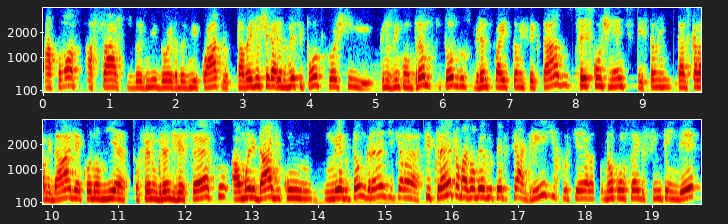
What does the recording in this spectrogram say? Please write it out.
após a SARS de 2002 a 2004, talvez não chegaríamos nesse ponto que hoje que, que nos encontramos, que todos os grandes países estão infectados, seis continentes estão em estado de calamidade, a economia sofrendo um grande recesso, a humanidade com um medo tão grande que ela se tranca, mas ao mesmo tempo se agride, porque ela não consegue se entender.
